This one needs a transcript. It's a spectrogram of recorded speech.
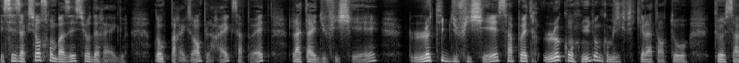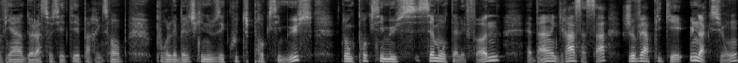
et ces actions sont basées sur des règles. Donc, par exemple, la règle, ça peut être la taille du fichier, le type du fichier, ça peut être le contenu, donc comme j'expliquais là tantôt que ça vient de la société par exemple pour les Belges qui nous écoutent Proximus. Donc Proximus c'est mon téléphone, eh ben grâce à ça, je vais appliquer une action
